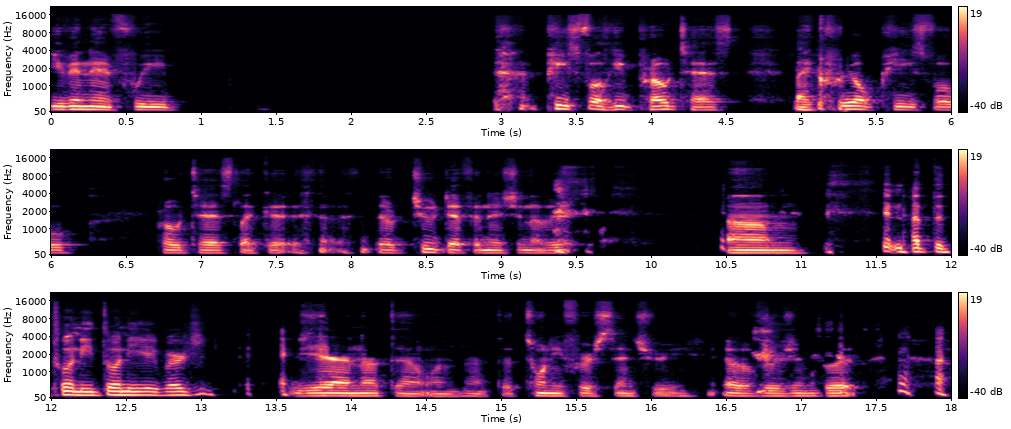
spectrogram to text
even if we peacefully protest, like real peaceful protest, like a the true definition of it. Um, not the 2020 version. yeah, not that one, not the 21st century uh, version, but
